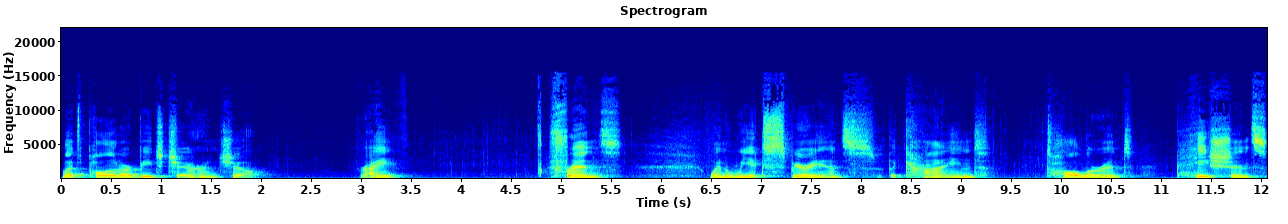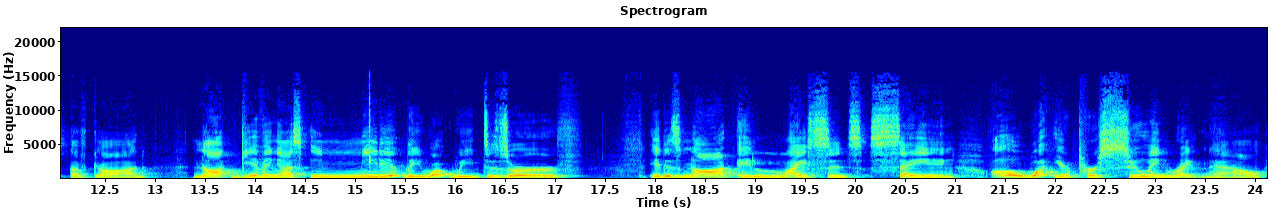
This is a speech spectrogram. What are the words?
Let's pull out our beach chair and chill. Right? Friends, when we experience the kind, tolerant patience of God, not giving us immediately what we deserve, it is not a license saying, oh, what you're pursuing right now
